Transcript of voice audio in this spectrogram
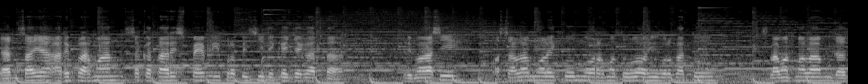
dan saya Arif Rahman, Sekretaris PMI Provinsi DKI Jakarta. Terima kasih. Wassalamualaikum warahmatullahi wabarakatuh. Selamat malam dan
